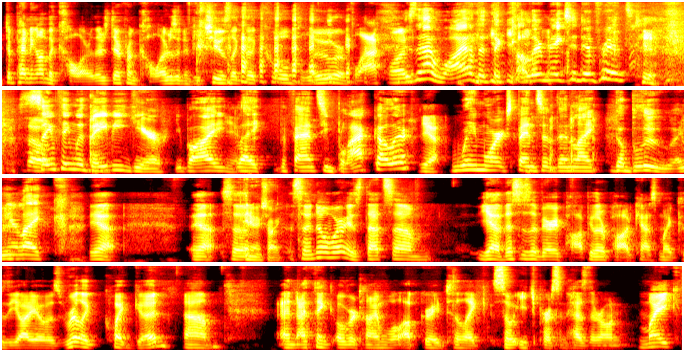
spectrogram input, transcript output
depending on the color. There's different colors, and if you choose like the cool blue or black one, Isn't that wild that the color makes a difference? so, Same thing with baby gear. You buy Yeah. like the fancy black color, yeah, way more expensive than like the blue. And you're like, yeah, yeah. So anyway, sorry. so no worries. That's um yeah, this is a very popular podcast mic because the audio is really quite good. Um and I think over time we'll upgrade to like so each person has their own mic.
